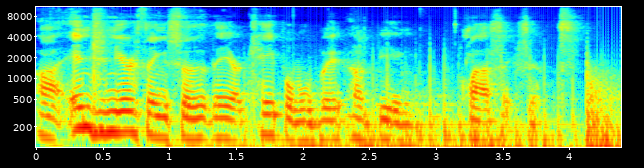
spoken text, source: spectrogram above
uh, engineer things so that they are capable of being classic synths.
